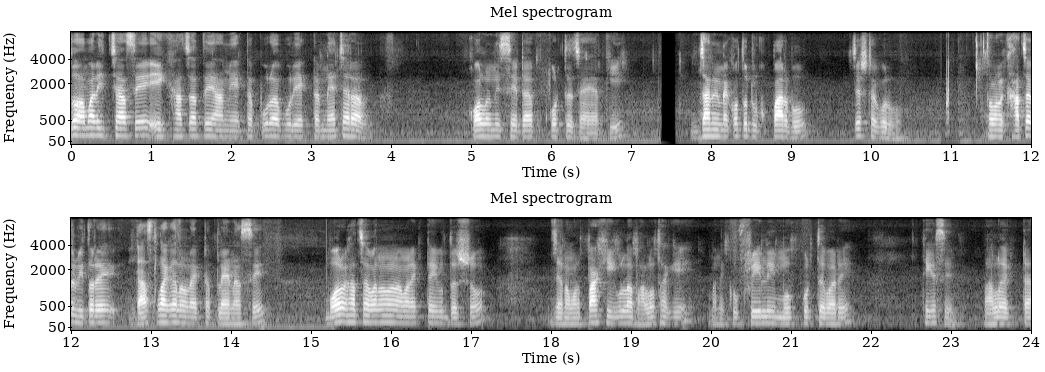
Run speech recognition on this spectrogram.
তো আমার ইচ্ছা আছে এই খাঁচাতে আমি একটা পুরাপুরি একটা ন্যাচারাল কলোনি সেট আপ করতে চাই আর কি। জানি না কতটুকু পারব, চেষ্টা করব। তো আমার খাঁচার ভিতরে গাছ লাগানোর একটা প্ল্যান আছে। বড় খাঁচা বানানোর আমার একটাই উদ্দেশ্য, যেন আমার পাখিগুলো ভালো থাকে মানে খুব ফ্রিলি মুভ করতে পারে, ঠিক আছে? ভালো একটা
